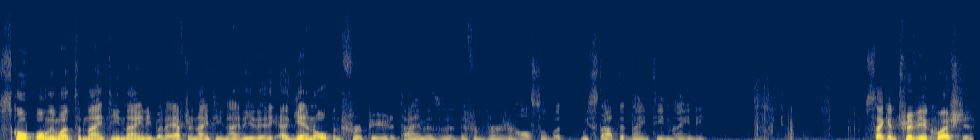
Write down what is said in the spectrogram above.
scope only went to 1990, but after 1990, they again opened for a period of time as a different version also, but we stopped at 1990. Second trivia question.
